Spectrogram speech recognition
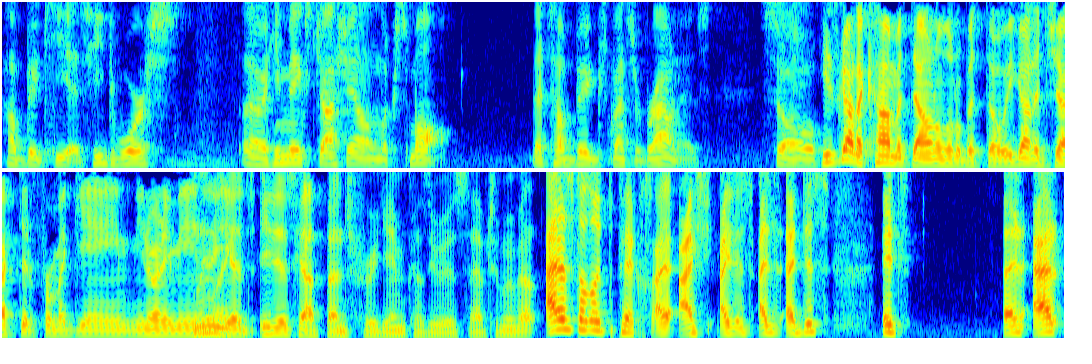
how big he is. He dwarfs. Uh, he makes Josh Allen look small. That's how big Spencer Brown is. So He's got to calm it down a little bit though. He got ejected from a game. You know what I mean? He, Like, get- he just got benched for a game because he was have to move out. I just don't like the picks. I I, I just I, I just it's and at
